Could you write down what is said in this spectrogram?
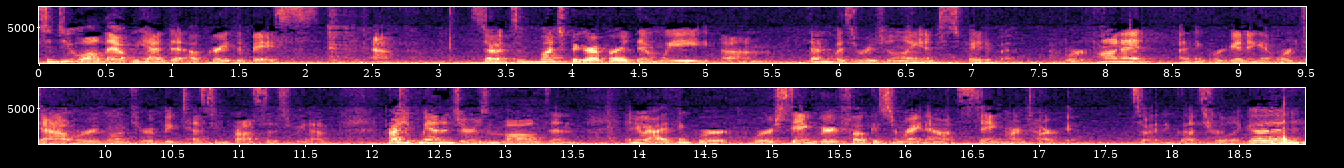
to do all that, we had to upgrade the base app. So it's a much bigger upgrade than we um, than was originally anticipated. But we're on it. I think we're getting it worked out. We're going through a big testing process. We have project managers involved, and anyway, I think we're we're staying very focused. And right now, it's staying on target. So I think that's really good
